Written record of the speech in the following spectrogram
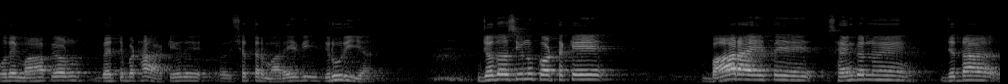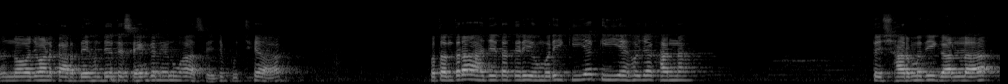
ਉਹਦੇ ਮਾਪਿਓ ਨੂੰ ਵਿੱਚ ਬਿਠਾ ਕੇ ਉਹਦੇ ਅਹ, ਛਿੱਤਰ ਮਾਰੇ ਵੀ ਜ਼ਰੂਰੀ ਆ। ਜਦੋਂ ਅਸੀਂ ਉਹਨੂੰ ਕੁੱਟ ਕੇ ਬਾਹਰ ਆਏ ਤੇ ਸਿੰਘ ਨੇ ਜਿੱਦਾਂ ਨੌਜਵਾਨ ਕਰਦੇ ਹੁੰਦੇ ਤੇ ਸਿੰਘ ਨੇ ਉਹਨੂੰ ਹਾਸੇ 'ਚ ਪੁੱਛਿਆ, ਪਤੰਦਰਾ, ਹਜੇ ਤਾਂ ਤੇਰੀ ਉਮਰ ਹੀ ਕੀ ਆ? ਕੀ ਇਹੋ ਜਿਹਾ ਖਾਨਾ? ਤੇ ਸ਼ਰਮ ਦੀ ਗੱਲ ਆ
